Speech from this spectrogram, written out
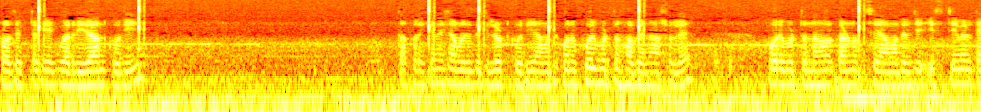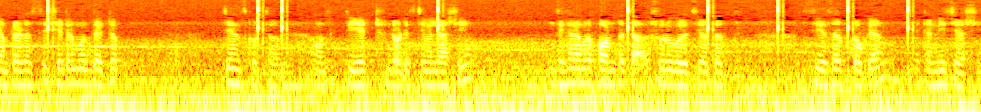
প্রজেক্টটাকে একবার রিরান করি তারপর এখানে এসে আমরা যদি রিলোড করি, আমাদের কোনো পরিবর্তন হবে না আসলে। পরিবর্তন না হওয়ার কারণ হচ্ছে আমাদের যে এসটিএমএল টেমপ্লেট আছে, সেটার মধ্যে একটা চেঞ্জ করতে হবে। আমাদের ক্রিয়েট ডট এসটিএমএল আসি। যেখানে আমরা ফর্মটা শুরু করেছি, অর্থাৎ সিএসআর টোকেন এটা নিচে আসি।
